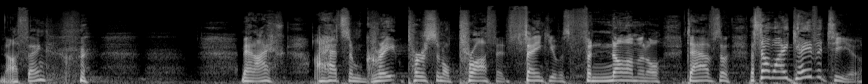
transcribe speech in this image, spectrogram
Nothing. Man, I, I had some great personal profit. Thank you. It was phenomenal to have some. That's not why I gave it to you.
